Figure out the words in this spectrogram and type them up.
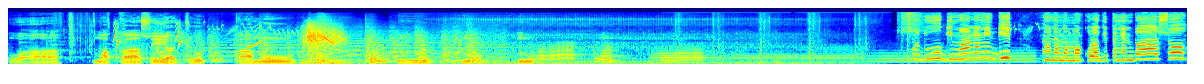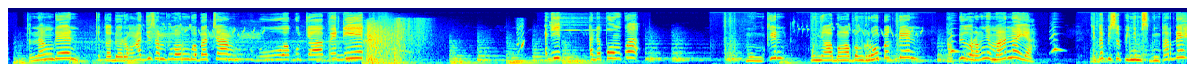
wah, makasih ya, Cup. Kamu. Hmm, hmm, hmm. Aduh, gimana nih, Dit? Mana mamaku lagi pengen bakso. Tenang, Den. Kita dorong aja sampai warung babacang. Aduh, aku capek, Dit. Eh, Dit, ada pompa. Mungkin punya abang-abang gerobak, Den. Tapi orangnya mana ya? Kita bisa pinjam sebentar deh.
